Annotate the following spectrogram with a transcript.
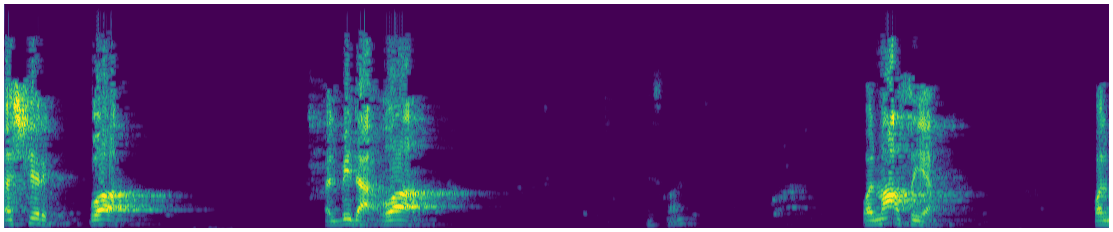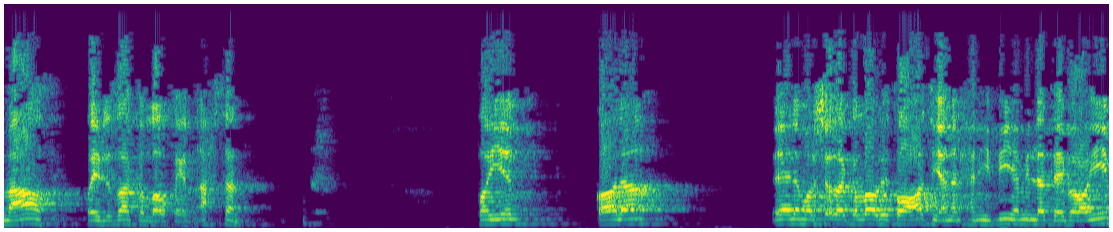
الشرك والبدع و والمعصية. والمعاصي. طيب جزاك الله خيرا. أحسن. طيب قال اعلم أرشدك الله لطاعتي أن الحنيفية ملة إبراهيم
